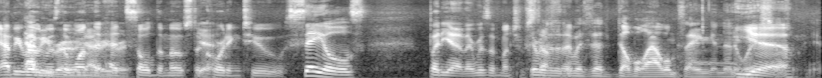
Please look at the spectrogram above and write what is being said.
Abbey Road Abbey was the Road, one that had Road. sold the most Yeah. according to sales. But yeah, there was a bunch of There stuff was, a, that. there was a double album thing, and then it was Yeah. yeah.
